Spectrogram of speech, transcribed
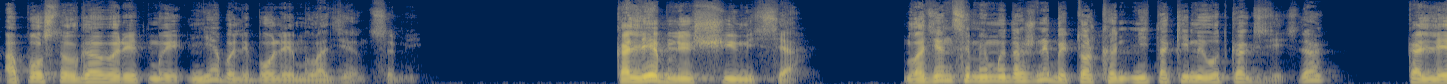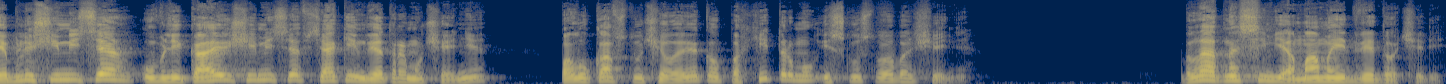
апостол говорит, мы не были более младенцами, колеблющимися. Младенцами мы должны быть, только не такими вот, как здесь, да? Колеблющимися, увлекающимися всяким ветром учения, по лукавству человеков, по хитрому искусству обольщения. Была одна семья, мама и две дочери.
